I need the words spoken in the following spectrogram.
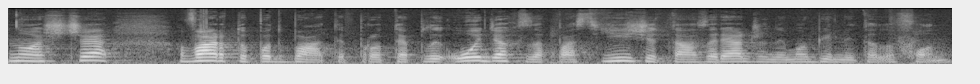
Ну а ще варто подбати про теплий одяг, запас їжі та заряджений мобільний телефон.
